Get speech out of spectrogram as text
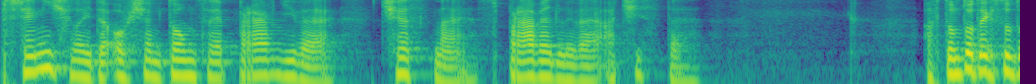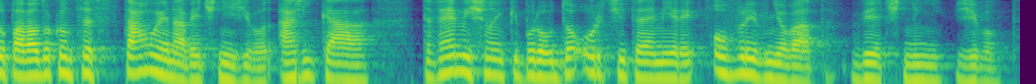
Přemýšlejte o všem tom, co je pravdivé, čestné, spravedlivé a čisté. A v tomto textu to Pavel dokonce vztahuje na věčný život a říká, tvé myšlenky budou do určité míry ovlivňovat věčný život.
